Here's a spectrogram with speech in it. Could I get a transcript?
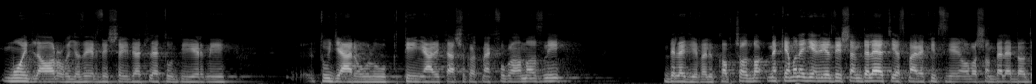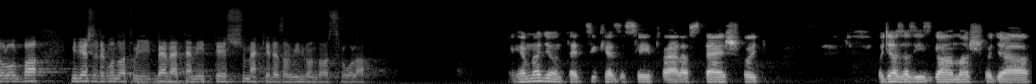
mondj le arról, hogy az érzéseidet le tud írni, tudjál róluk tényállításokat megfogalmazni, de legyél velük kapcsolatban. Nekem van egy ilyen érzésem, de lehet, hogy ezt már egy picit én olvasom bele ebbe a dologba. Mindenesetre gondoltam, hogy bevetem itt, és megkérdezem, mit gondolsz róla. Nekem nagyon tetszik ez a szétválasztás, hogy, hogy az az izgalmas, hogy, a,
